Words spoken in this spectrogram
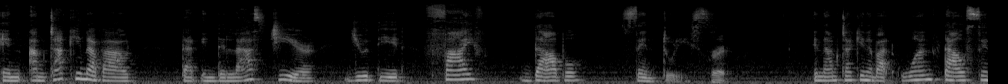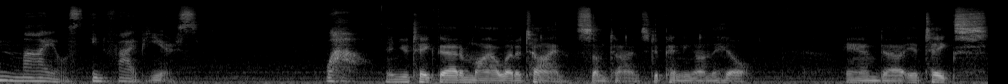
And I'm talking about that in the last year, you did five double centuries. Right. And I'm talking about 1,000 miles in five years. Wow. And you take that a mile at a time, sometimes, depending on the hill. And uh, it takes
